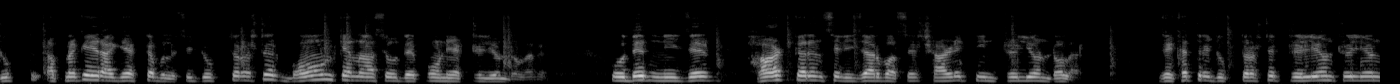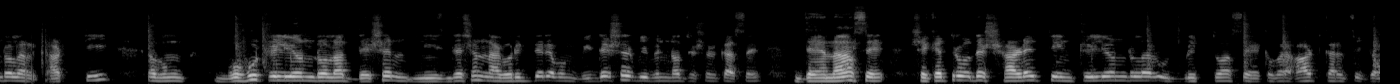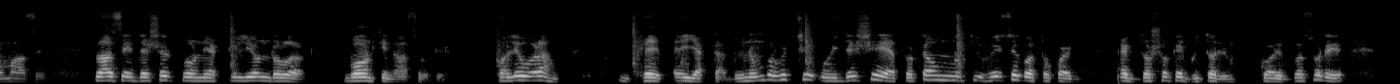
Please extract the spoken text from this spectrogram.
যুক্ত, আপনাকে এর আগে একটা বলেছি, যুক্তরাষ্ট্রের বন্ড কেনা আছে ওদের পৌনে এক ট্রিলিয়ন ডলারের ওদের নিজের হার্ড কারেন্সি রিজার্ভ আছে সাড়ে তিন ট্রিলিয়ন ডলার যে ক্ষেত্রে যুক্তরাষ্ট্রের ট্রিলিয়ন ট্রিলিয়ন ডলার ঘাটতি এবং বহু ট্রিলিয়ন ডলার দেশের নিজ দেশের নাগরিকদের এবং বিদেশের বিভিন্ন দেশের কাছে দেনা আছে, সেক্ষেত্রে ওদের সাড়ে তিন ট্রিলিয়ন ডলার উদ্বৃত্ত আছে, একেবারে হার্ড কারেন্সি জমা আছে। প্লাস এই দেশের পৌনে এক ট্রিলিয়ন ডলার বন্ড কিনা আছে ওদের। ফলে ওরা এই একটা। দুই নম্বর হচ্ছে ওই দেশে এতটা উন্নতি হয়েছে গত কয়েক, এক দশকের ভিতরে, কয়েক বছরে,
